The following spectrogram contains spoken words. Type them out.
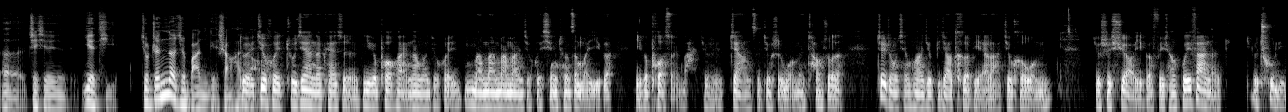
呃这些液体。就真的是把你给伤害，对，就会逐渐的开始一个破坏，那么就会慢慢慢慢就会形成这么一个一个破损吧，就是这样子，就是我们常说的这种情况就比较特别了，就和我们就是需要一个非常规范的一个处理。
